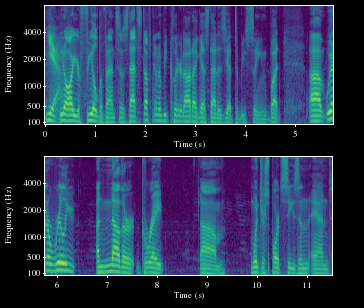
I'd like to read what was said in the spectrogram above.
Yeah. you know, all your field events is that stuff going to be cleared out? I guess that is yet to be seen. But um, we had a really another great um, winter sports season, and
